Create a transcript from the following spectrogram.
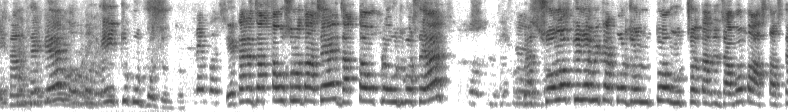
এখান থেকে এইটুকু পর্যন্ত। এখানে যাত্রা উষ্ণতা আছে যাত্রা উপরে উঠবো স্যার ষোলো কিলোমিটার পর্যন্ত উচ্চতাতে যাব তো আস্তে আস্তে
